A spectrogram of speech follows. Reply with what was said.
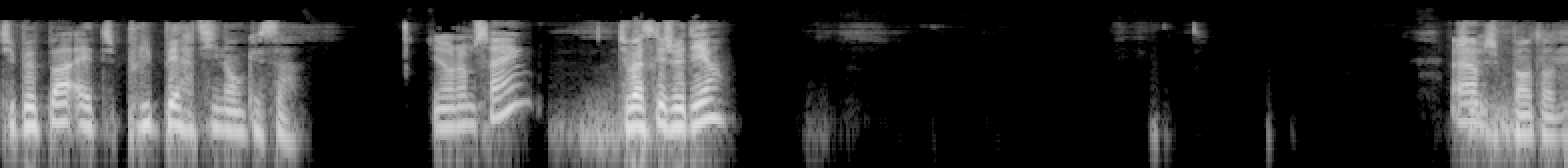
tu peux pas être plus pertinent que ça. You know what I'm saying? Tu vois ce que je veux dire? Um, Je n'ai pas entendu.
